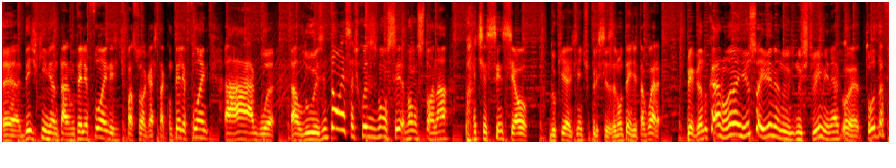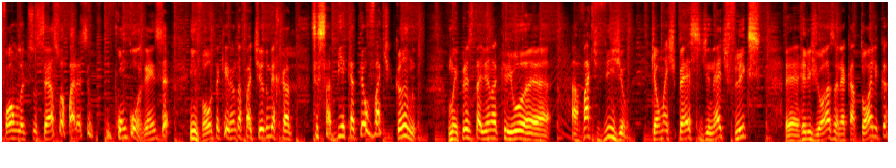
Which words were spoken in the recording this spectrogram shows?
é, desde que inventaram o telefone, a gente passou a gastar com o telefone, a água, a luz. Então essas coisas vão, ser, vão se tornar parte essencial do que a gente precisa. Não tem jeito. Agora, pegando carona nisso aí, né, no, no streaming, né, é, toda fórmula de sucesso aparece concorrência em volta querendo a fatia do mercado. Você sabia que até o Vaticano, uma empresa italiana, criou é, a Vatvision, que é uma espécie de Netflix é, religiosa, né, católica,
